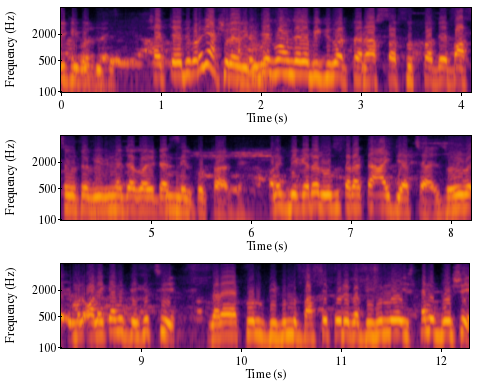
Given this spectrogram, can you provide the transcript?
বিক্রি করবে ষাট টাকা দিয়ে টাকা বিক্রি যে করবে জায়গায় বিক্রি করতে রাস্তা ফুটপাতে বাসে উঠে বিভিন্ন জায়গায় এটা সেল করতে পারবে অনেক বেকাররা তারা একটা আইডিয়া চায়। মানে অনেকে আমি দেখেছি যারা এখন বিভিন্ন বাসে করে বা বিভিন্ন স্থানে বসে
